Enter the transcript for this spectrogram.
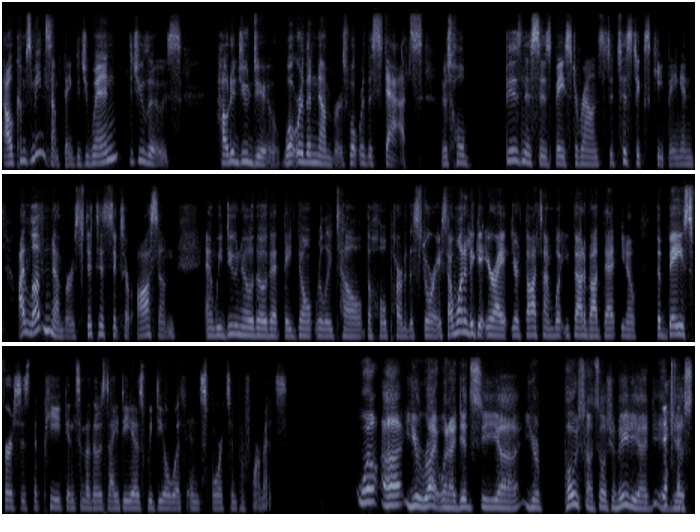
outcomes mean something. Did you win? Did you lose? How did you do? What were the numbers? What were the stats? There's whole businesses based around statistics keeping and i love numbers. Statistics are awesome and we do know though that they don't really tell the whole part of the story. So i wanted to get your your thoughts on what you thought about that you know the base versus the peak and some of those ideas we deal with in sports and performance. Well uh, you're right. When i did see uh, your post on social media it, it just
